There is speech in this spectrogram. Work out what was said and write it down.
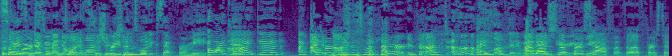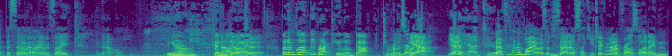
But the guys, never, no one watched. Ravenswood except for me. Oh, I did. I did. I I covered not. Ravenswood here. In fact, I loved it. It was I very watched scary. the first Yeah. half of the first episode, and I was like, no. no, couldn't not do it. it. But I'm glad they brought Caleb back to Rosewood. Yeah, yeah. Well, they had to. That's kind of why I was mm-hmm. upset. I was like, you took him out of Rosewood. I'm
